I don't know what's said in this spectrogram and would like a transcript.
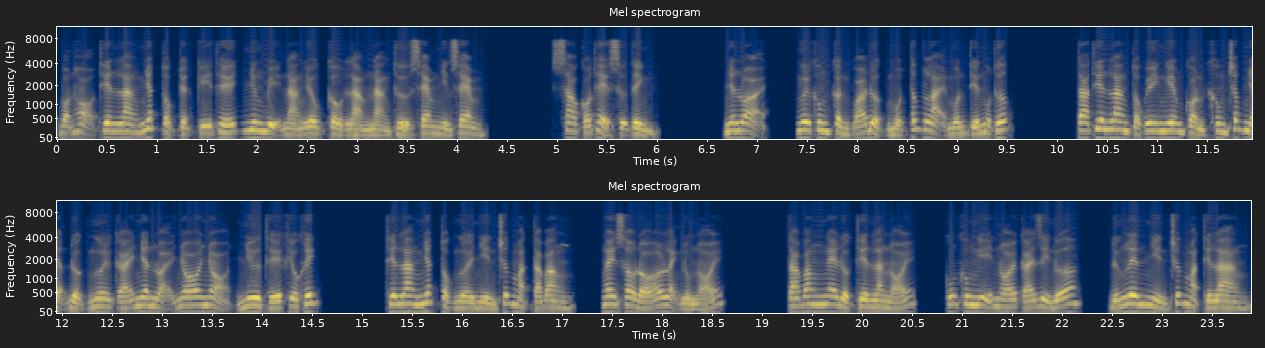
Bọn họ thiên lang nhất tộc tuyệt kỹ thế nhưng bị nàng yêu cầu làm nàng thử xem nhìn xem. Sao có thể sự tình? Nhân loại, ngươi không cần quá được một tức lại muốn tiến một thước. Ta thiên lang tộc uy nghiêm còn không chấp nhận được ngươi cái nhân loại nho nhỏ như thế khiêu khích. Thiên lang nhất tộc người nhìn trước mặt ta băng, ngay sau đó lạnh lùng nói. Ta băng nghe được thiên lang nói, cũng không nghĩ nói cái gì nữa, đứng lên nhìn trước mặt thiên lang,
